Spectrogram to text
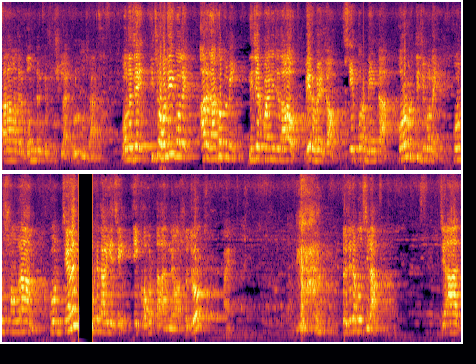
তারা আমাদের বোনদেরকে ফুসলায় ভুল বুঝায়। বলে যে, কিছু হলেই বলে, আরে রাখো তুমি, নিজের পায়ে নিজে দাঁড়াও, বের হয়ে যাও। এরপর মেয়েটা পরবর্তী জীবনে কোন সংগ্রাম, কোন চ্যালেঞ্জ দাঁড়িয়েছে, এই খবর তারা নেওয়ার সুযোগ তো যেটা বলছিলাম, যে আজ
